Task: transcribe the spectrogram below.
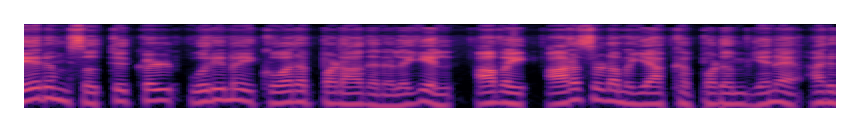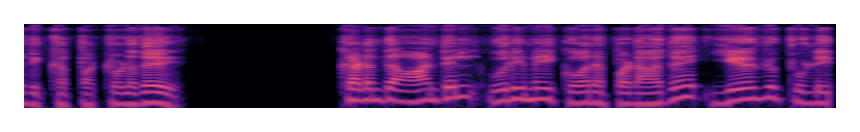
வேறும் சொத்துக்கள் உரிமை கோரப்படாத நிலையில் அவை அரசுடமையாக்கப்படும் என அறிவிக்கப்பட்டுள்ளது. கடந்த ஆண்டில் உரிமை கோரப்படாத ஏழு புள்ளி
